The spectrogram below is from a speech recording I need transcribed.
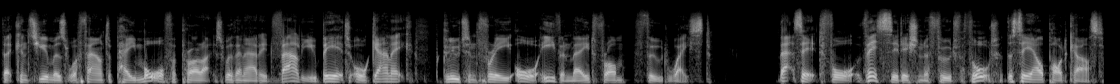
that consumers were found to pay more for products with an added value, be it organic, gluten free, or even made from food waste. That's it for this edition of Food for Thought, the SIAL podcast.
